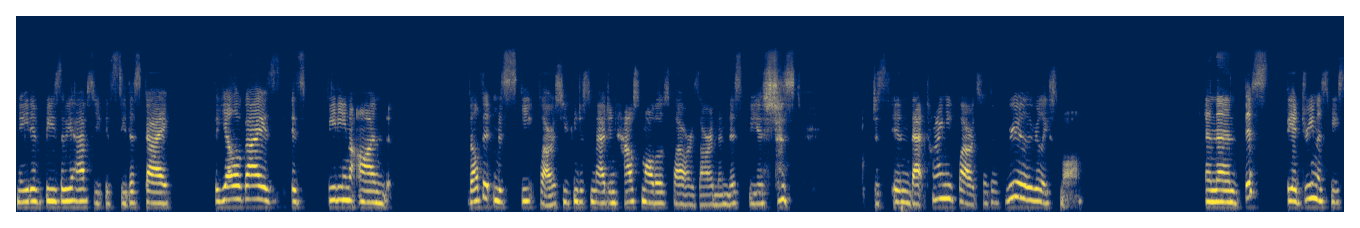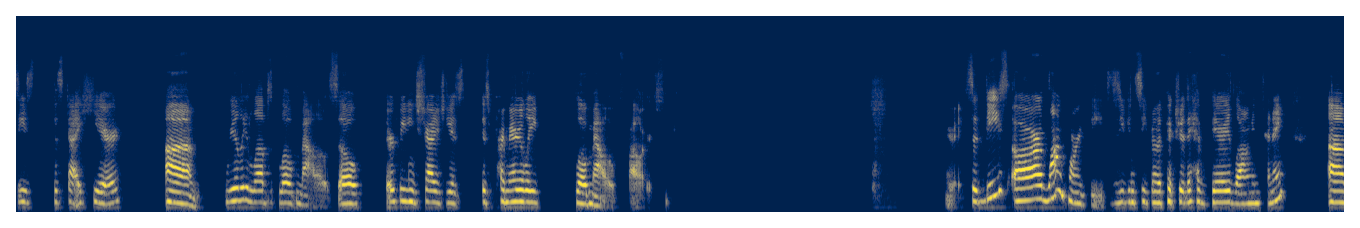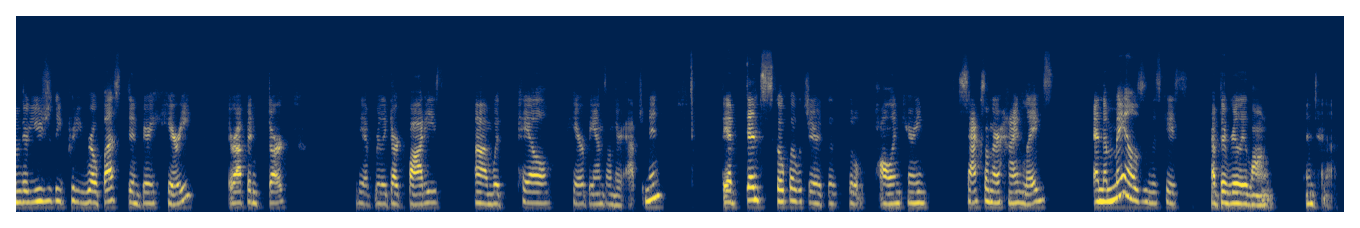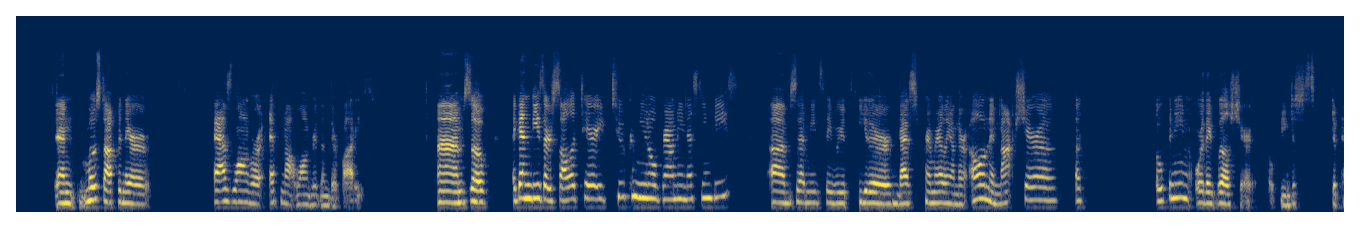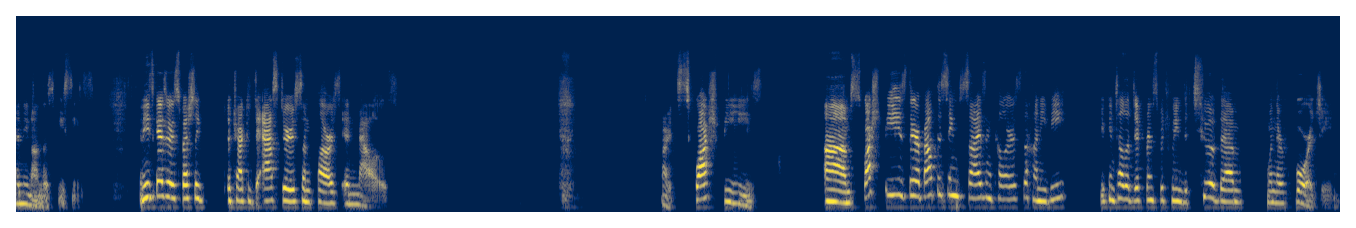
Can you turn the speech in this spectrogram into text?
native bees that we have. So you can see this guy, the yellow guy is, is feeding on velvet mesquite flowers. So you can just imagine how small those flowers are. And then this bee is just, just in that tiny flower. So they're really, really small. And then this, the Andrena species, this guy here, um, really loves globe mallow. So their feeding strategy is, is primarily globe mallow flowers. All right, so these are longhorn bees. As you can see from the picture, they have very long antennae. Um, they're usually pretty robust and very hairy. They're often dark. They have really dark bodies um, with pale hair bands on their abdomen. They have dense scopa, which are the little pollen carrying sacs on their hind legs. And the males in this case have the really long antenna. And most often they're as long or if not longer than their bodies. Um, so again, these are solitary two communal grounding nesting bees. Um, so that means they would either nest primarily on their own and not share a, a opening, or they will share opening, just depending on the species. And these guys are especially attracted to asters, sunflowers, and mallows. All right, squash bees. Um, squash bees, they're about the same size and color as the honeybee. You can tell the difference between the two of them when they're foraging.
